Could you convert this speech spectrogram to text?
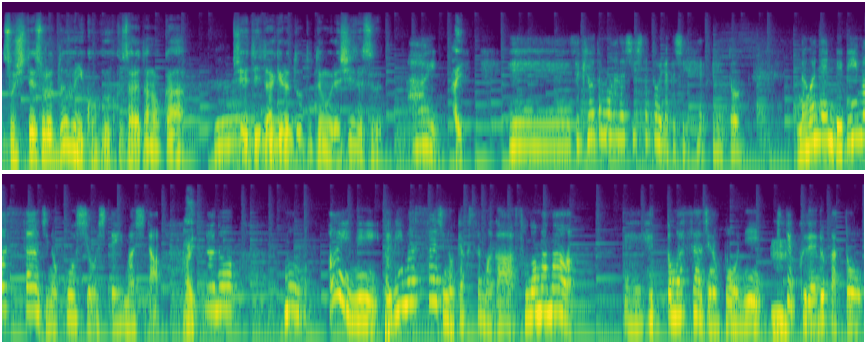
そしてそれをどういうふうに克服されたのか教えていただけるととても嬉しいです。はい、はい。えー先ほどもお話しした通り私、へえー、と長年ベビーマッサージの講師をしていました。はい。あのもう安易にベビーマッサージのお客様がそのまま、えーヘッドマッサージの方に来てくれるかと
